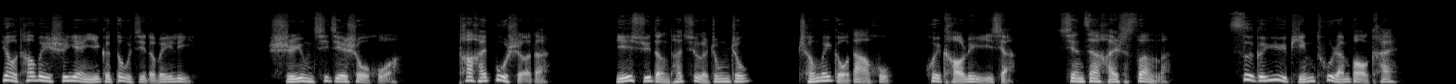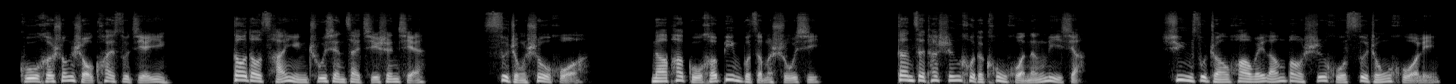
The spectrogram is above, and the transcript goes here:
要他为试验一个斗技的威力，使用七阶兽火，他还不舍得。也许等他去了中州，成为狗大户，会考虑一下。现在还是算了。四个玉瓶突然爆开，古河双手快速结印，道道残影出现在其身前。四种兽火，哪怕古河并不怎么熟悉，但在他身后的控火能力下，迅速转化为狼豹、狮虎四种火灵。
